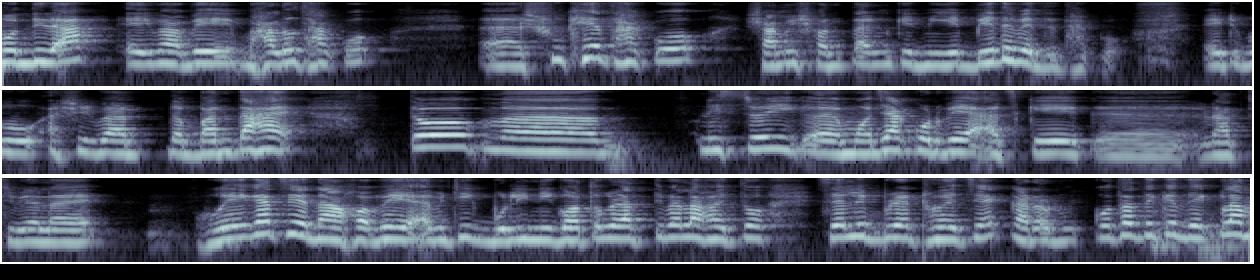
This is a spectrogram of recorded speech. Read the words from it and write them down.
মন্দিরা, এইভাবে ভালো থাকো সুখে থাকো, স্বামী সন্তানকে নিয়ে বেঁধে বেঁধে থাকো। এইটুকু আশীর্বাদ বান্দা হয় তো নিশ্চয়ই মজা করবে আজকে রাত্রিবেলায়। হয়ে গেছে, না হবে, আমি ঠিক বলিনি। গত রাত্রিবেলা হয়তো সেলিব্রেট হয়েছে, কারণ কোথা থেকে দেখলাম?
